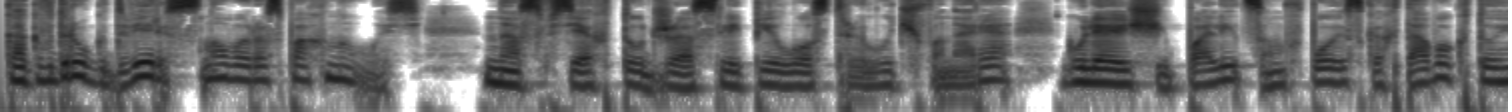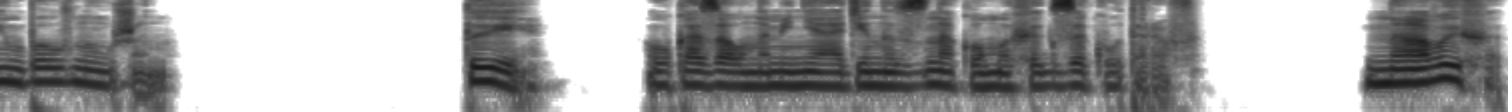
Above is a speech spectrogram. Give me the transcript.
как вдруг дверь снова распахнулась. Нас всех тут же ослепил острый луч фонаря, гуляющий по лицам в поисках того, кто им был нужен. «Ты», — указал на меня один из знакомых экзекуторов. «На выход!»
